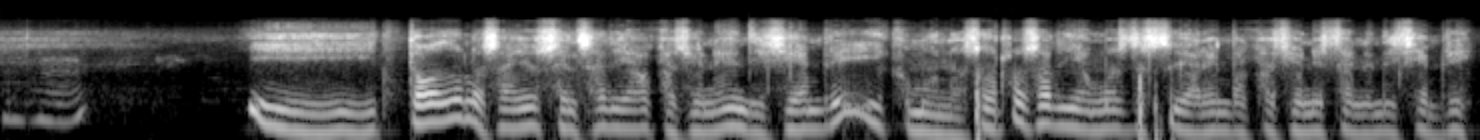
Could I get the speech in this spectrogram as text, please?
Ujú. Y todos los años él salía de vacaciones en diciembre y como nosotros salíamos de estudiar en vacaciones también en diciembre,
